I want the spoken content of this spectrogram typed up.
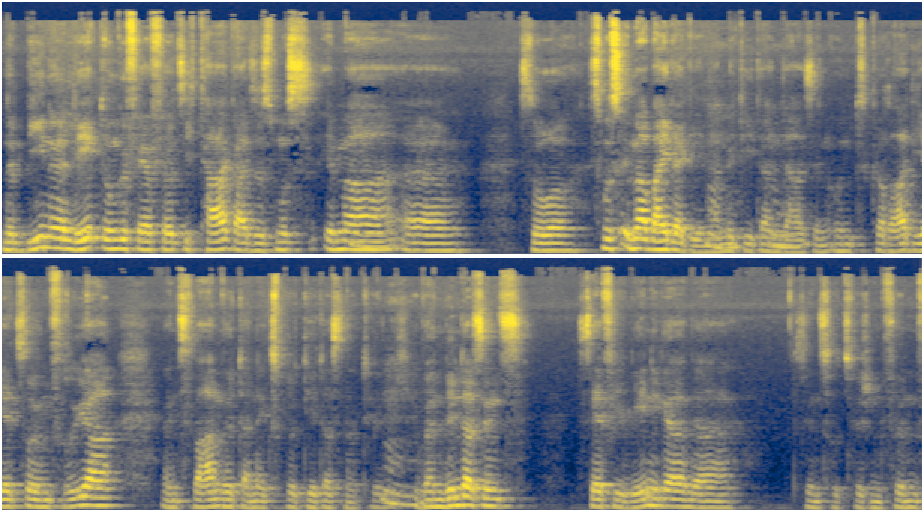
eine Biene lebt ungefähr 40 Tage, also es muss immer. Mhm. Äh, so, es muss immer weitergehen, mhm. damit die dann mhm. da sind. Und gerade jetzt so im Frühjahr, wenn es warm wird, dann explodiert das natürlich. Mhm. Über den Winter sind es sehr viel weniger, da sind so zwischen 5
